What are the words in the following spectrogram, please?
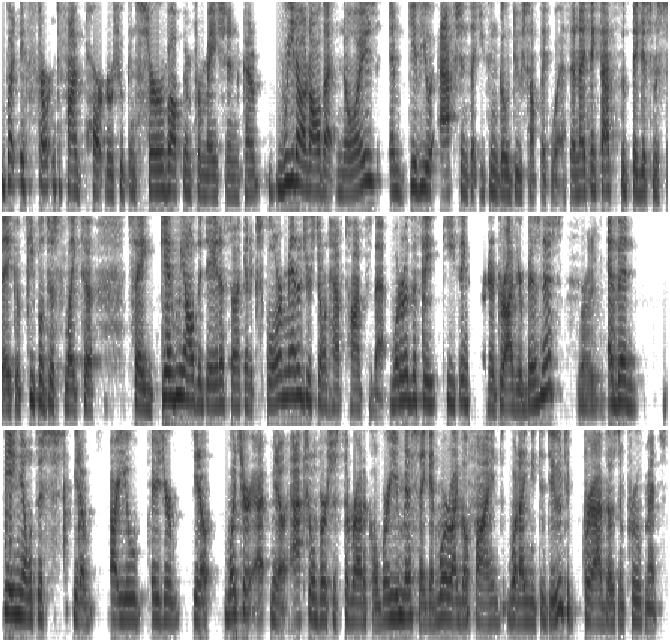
but it's starting to find partners who can serve up information, kind of weed out all that noise and give you actions that you can go do something with. And I think that's the biggest mistake of people just like to say, give me all the data so I can explore. Managers don't have time for that. What are the th- key things that are going to drive your business? Right. And then being able to, you know, are you, is your, you know, what's your, uh, you know, actual versus theoretical? Where are you missing? And where do I go find what I need to do to drive those improvements?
